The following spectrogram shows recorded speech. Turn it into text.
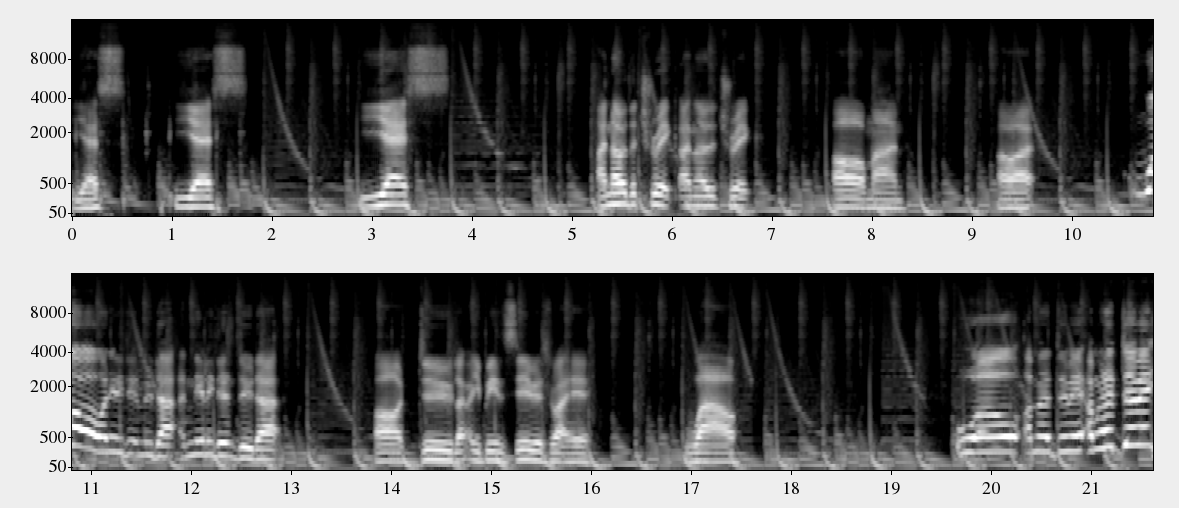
Yes. Yes. Yes. I know the trick. I know the trick. Oh, man. All right. Whoa, I nearly didn't do that. I nearly didn't do that. Oh, dude. Like, are you being serious right here? Wow. Whoa, I'm to do it. I'm to do it.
